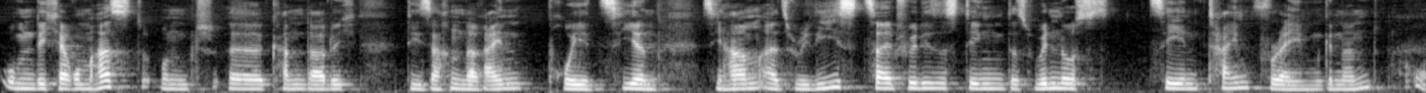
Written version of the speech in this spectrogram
um dich herum hast und äh, kann dadurch die Sachen da rein projizieren. Sie haben als Release-Zeit für dieses Ding das Windows 10 Timeframe genannt. Oh.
